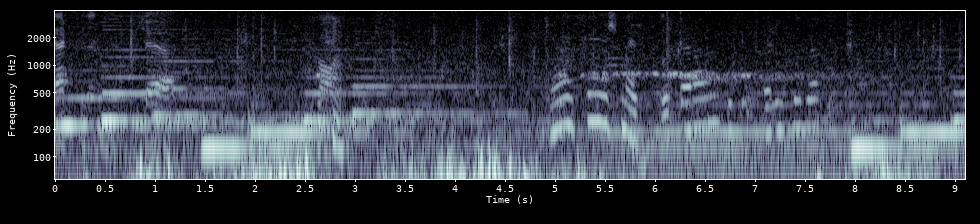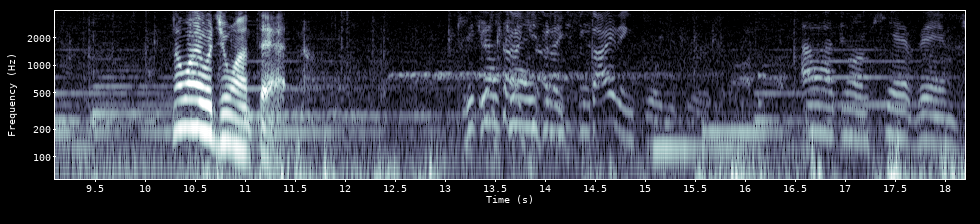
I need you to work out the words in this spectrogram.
accident in the chat. Can I finish my Stuka round? Can you do that? Now, why would you want that? Just trying to keep it I, exciting for you, ah, I don't have MG.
